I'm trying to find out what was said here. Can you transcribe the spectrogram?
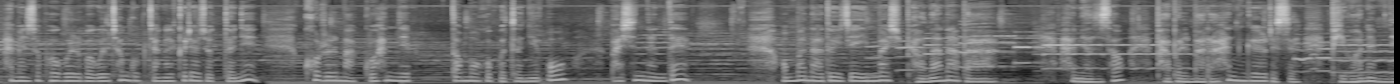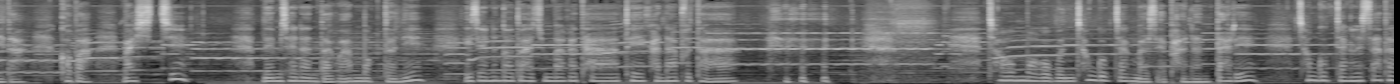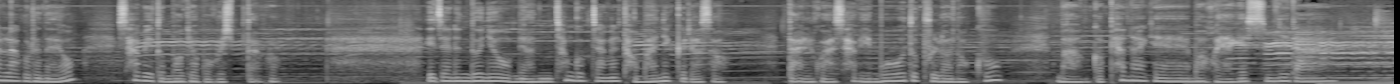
하면서 보글보글 청국장을 끓여줬더니 코를 막고 한 입 떠먹어 보더니 오 맛있는데 엄마 나도 이제 입맛이 변하나 봐 하면서 밥을 말아 한 그릇을 비워냅니다. 거봐 맛있지? 냄새 난다고 안 먹더니 이제는 너도 아줌마가 다 돼 가나 보다. 처음 먹어본 청국장 맛에 반한 딸이 청국장을 싸달라고 그러네요. 사위도 먹여보고 싶다고. 이제는 눈이 오면 청국장을 더 많이 끓여서 딸과 사위 모두 불러놓고 마음껏 편하게 먹어야겠습니다.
